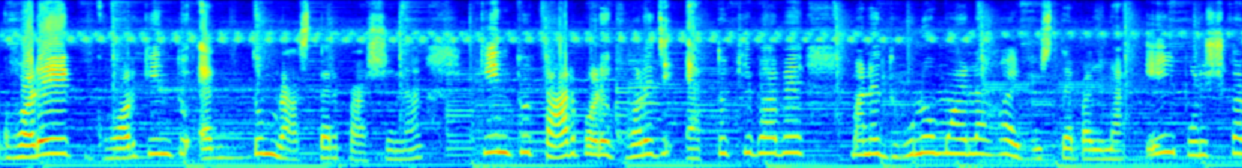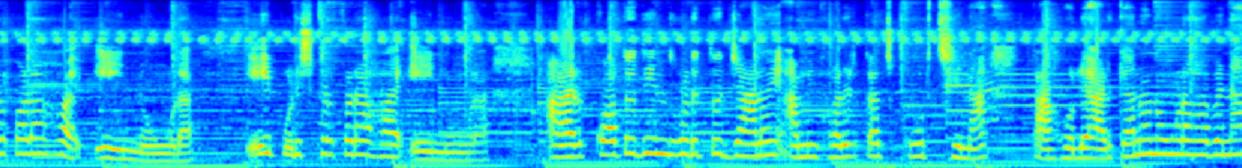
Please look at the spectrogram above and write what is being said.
ঘরে, ঘর কিন্তু একদম রাস্তার পাশে না। কিন্তু তারপরে ঘরে যে এত কীভাবে মানে ধুলো ময়লা হয় বুঝতে পারি না। এই পরিষ্কার করা হয় এই নোংরা, এই পরিষ্কার করা হয় এই নোংরা। আর কতদিন ধরে তো জানোই আমি ঘরের কাজ করছি না, তাহলে আর কেন নোংরা হবে না?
